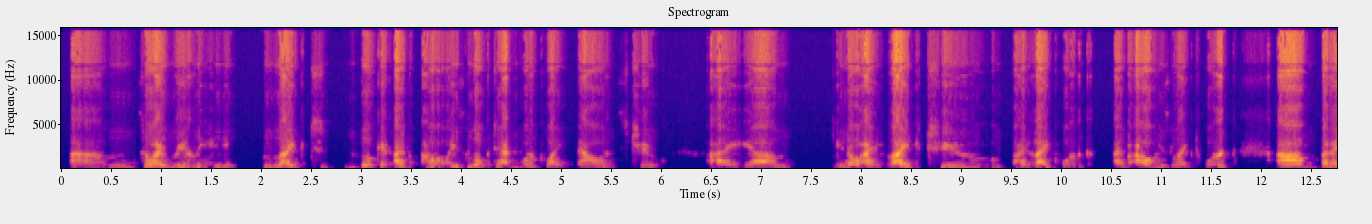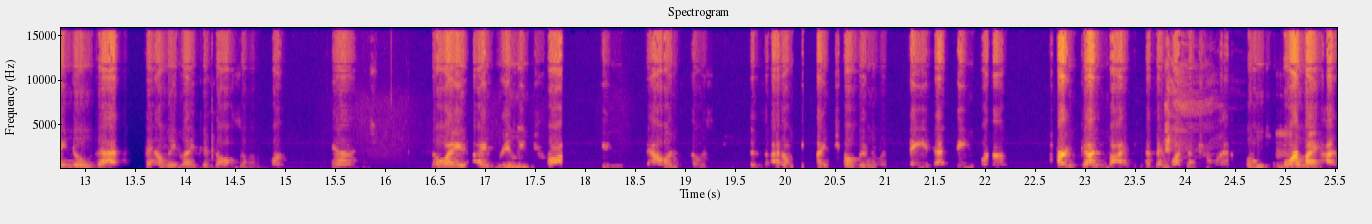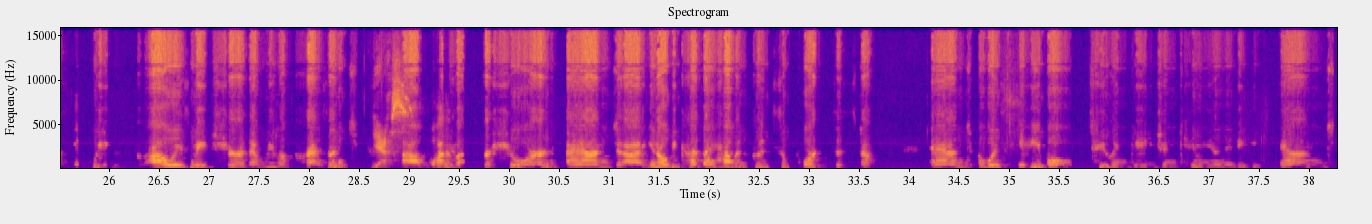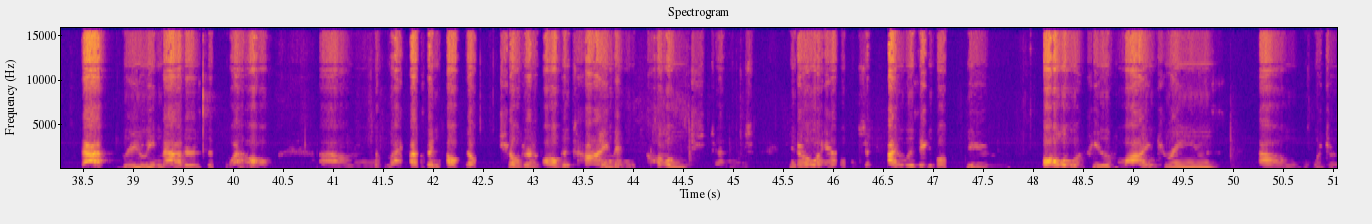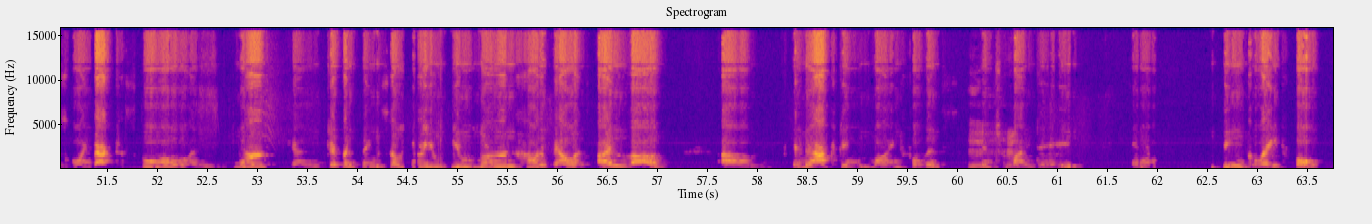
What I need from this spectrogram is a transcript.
Um, so I really like to look at, I've always looked at work-life balance too. I, um, you know, I like to, I like work. I've always liked work. Um, but I know that family life is also important. And so I, I really try to balance those pieces. I don't think my children would say that they were hard done by because I wasn't around mm-hmm. or my husband. We always made sure that we were present. Yes. Uh, one of us for sure. And, uh, you know, because I have a good support system and was able to engage in community. And that really matters as well. Um, my husband helped out children all the time and coached and, you know, and I was able to follow a few of my dreams, um, which was going back to school and work and different things. So, you know, you, you learn how to balance. I love um, enacting mindfulness mm-hmm. into my day and being grateful,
